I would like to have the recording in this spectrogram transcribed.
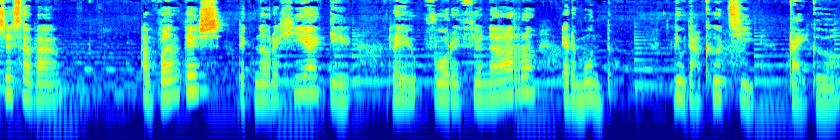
se saben avances tecnología que revolucionaron el mundo. 六大科技改革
